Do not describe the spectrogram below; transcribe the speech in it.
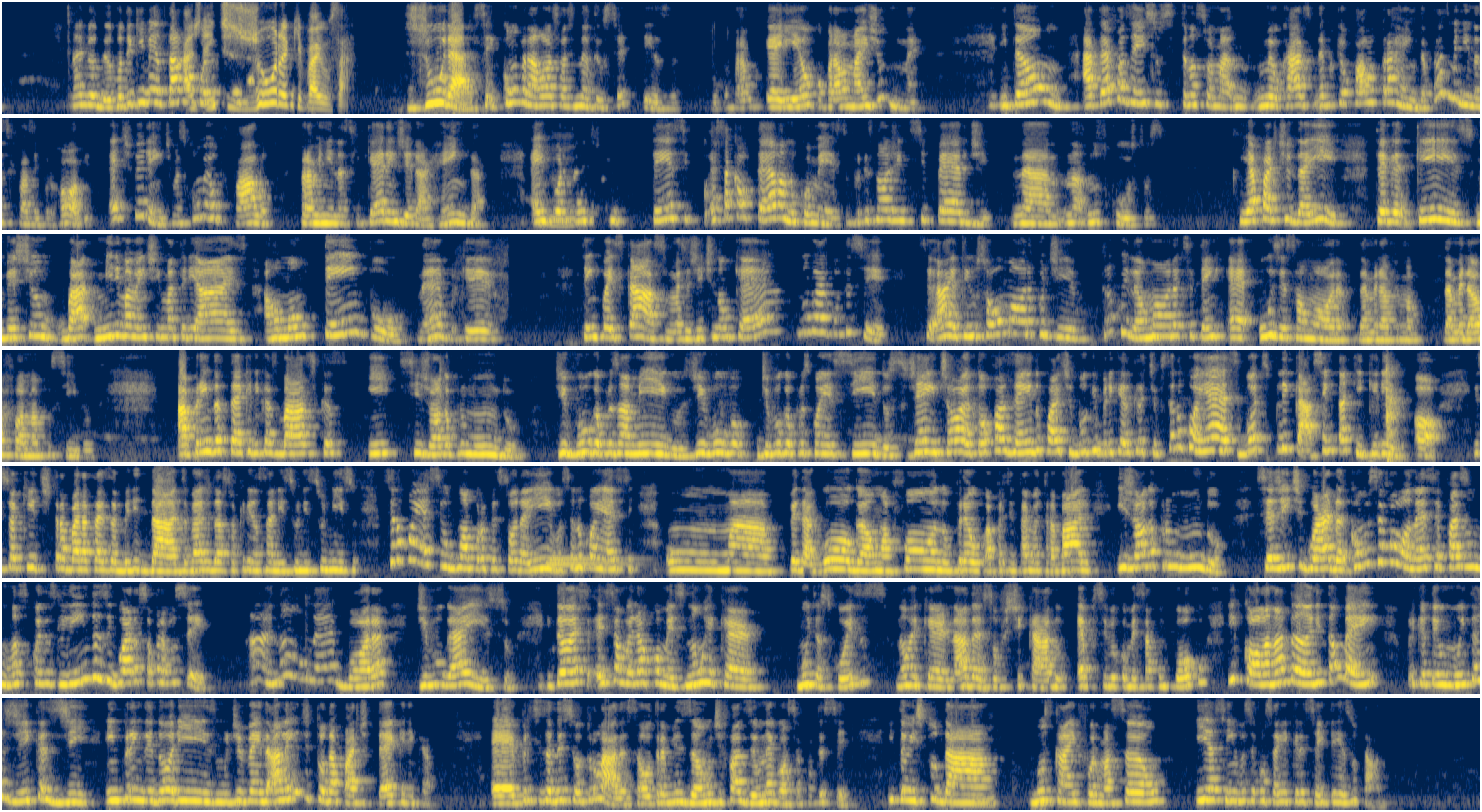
Ai, meu Deus, vou ter que inventar uma A coisa. gente jura que vai usar. Jura? Você compra na loja e fala assim, não, eu tenho certeza. Vou comprar. E aí eu comprava mais de um, né? Então, até fazer isso se transformar, no meu caso, é porque eu falo para renda. Para as meninas que fazem por hobby, é diferente, mas como eu falo para meninas que querem gerar renda, é uhum. importante ter esse, essa cautela no começo, porque senão a gente se perde na, na, nos custos. E a partir daí, teve, quis, investiu minimamente em materiais, arrumou um tempo, né? Porque tempo é escasso, mas a gente não quer, não vai acontecer. Você, ah, eu tenho só uma hora por dia. Tranquilo, é uma hora que você tem, é, use essa uma hora da melhor forma, da melhor forma possível. Aprenda técnicas básicas e se joga para o mundo divulga para os amigos, divulga, divulga para os conhecidos. Gente, ó, eu estou fazendo Artbook e Brinquedo Criativo. Você não conhece? Vou te explicar. Senta aqui, querido. Ó, isso aqui te trabalha tais habilidades, vai ajudar sua criança nisso, nisso, nisso. Você não conhece uma professora aí? Você não conhece uma pedagoga, uma fono para eu apresentar meu trabalho? E joga para o mundo. Se a gente guarda, como você falou, né? Você faz umas coisas lindas e guarda só para você. Ah, não, né? Bora divulgar isso. Então, esse é o melhor começo. Não requer muitas coisas, não requer nada sofisticado, é possível começar com pouco e cola na Dani também, porque eu tenho muitas dicas de empreendedorismo, de venda, além de toda a parte técnica, é, precisa desse outro lado, essa outra visão de fazer o negócio acontecer. Então, estudar, buscar informação e assim você consegue crescer e ter resultado.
